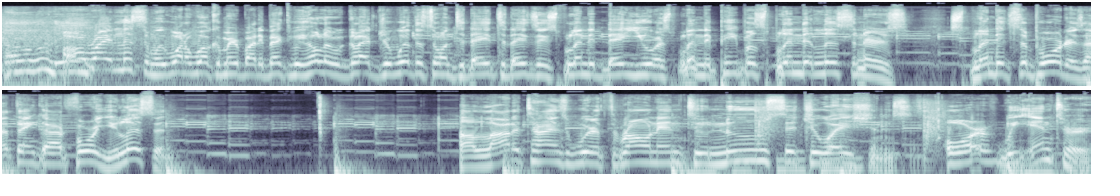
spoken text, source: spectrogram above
holy. All right, listen, we want to welcome everybody back to Be Holy. We're glad you're with us on today. Today's a splendid day. You are splendid people, splendid listeners, splendid supporters. I thank God for you. Listen, a lot of times we're thrown into new situations or we enter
